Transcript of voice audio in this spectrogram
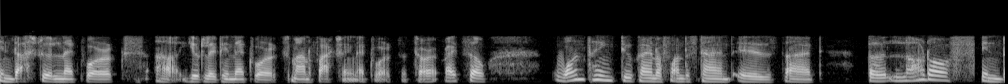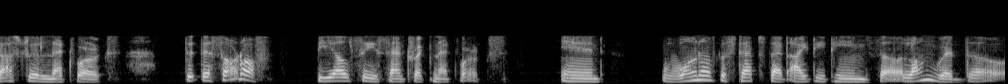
industrial networks, uh, utility networks, manufacturing networks, etc. Right. So, one thing to kind of understand is that a lot of industrial networks, they're sort of PLC centric networks, and one of the steps that IT teams, uh, along with the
